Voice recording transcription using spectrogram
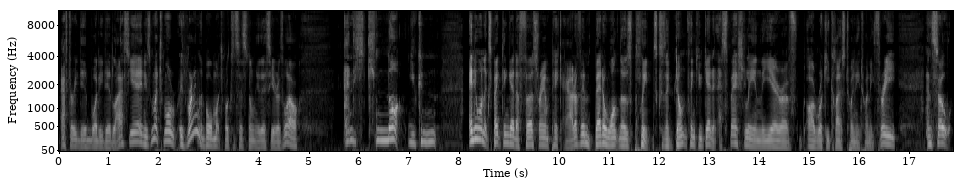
after he did what he did last year? And he's much more, he's running the ball much more consistently this year as well. And he cannot, you can anyone expecting to get a first round pick out of him better want those points because I don't think you get it, especially in the year of our rookie class 2023. And so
